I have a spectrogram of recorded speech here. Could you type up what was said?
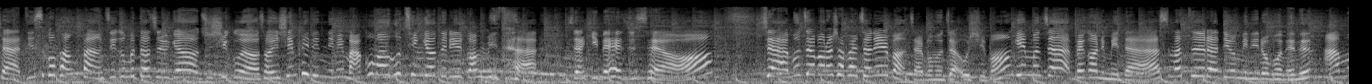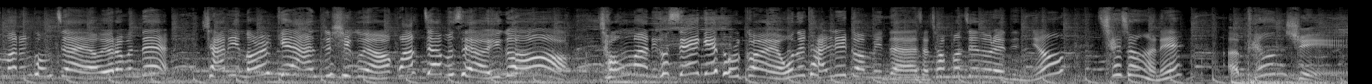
자, 디스코 팡팡 지금부터 즐겨주시고요. 저희 신피디님이 마구마구 튕겨드릴 겁니다. 자, 기대해주세요. 자, 문자번호 샵 8001번, 짧은 문자 50원, 긴 문자 100원입니다. 스마트 라디오 미니로 보내는 아무 말은 공짜예요. 여러분들, 자리 넓게 앉으시고요. 꽉 잡으세요. 이거, 정말 이거 세게 돌 거예요. 오늘 달릴 겁니다. 자, 첫 번째 노래는요. 최정한의 아, 편지.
